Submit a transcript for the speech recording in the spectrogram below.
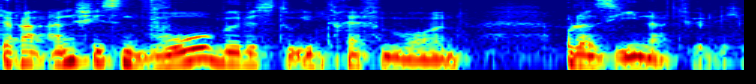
daran anschließend, wo würdest du ihn treffen wollen? Oder sie natürlich.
